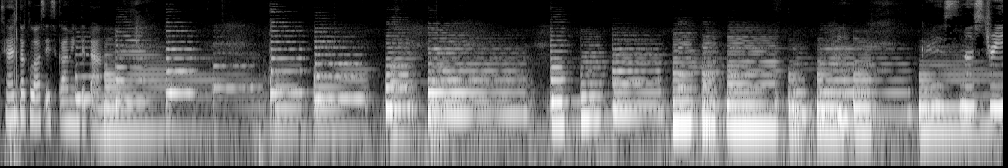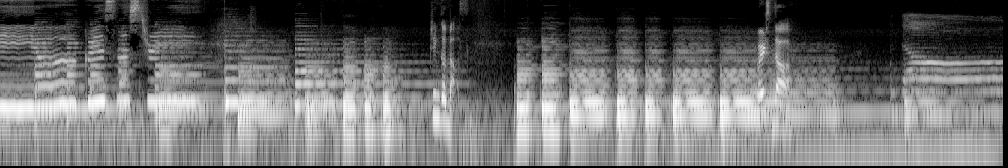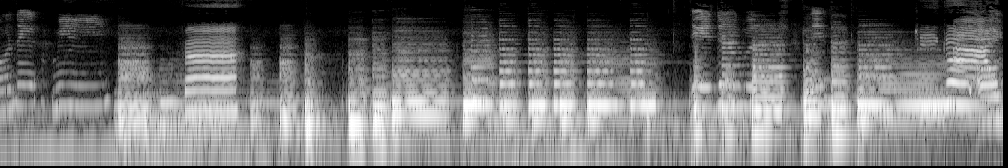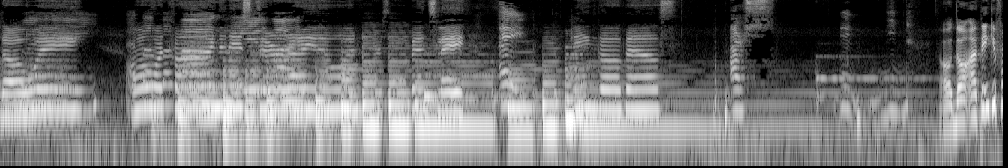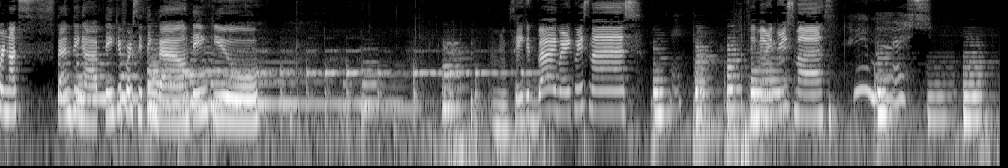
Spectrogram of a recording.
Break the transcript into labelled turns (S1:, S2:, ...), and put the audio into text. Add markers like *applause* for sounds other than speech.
S1: Santa Claus is coming to town. *laughs* Christmas tree, oh Christmas tree. Jingle bells. Where's the? Jingle all the way. Oh, what fun Oh, don't, uh, thank you for not standing up. Thank you for sitting down. Thank you. Mm, say goodbye. Merry Christmas. Say Merry Christmas.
